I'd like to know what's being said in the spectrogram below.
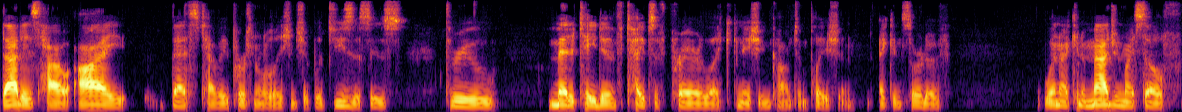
that is how I best have a personal relationship with Jesus is through meditative types of prayer like Ignatian contemplation. I can sort of, when I can imagine myself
